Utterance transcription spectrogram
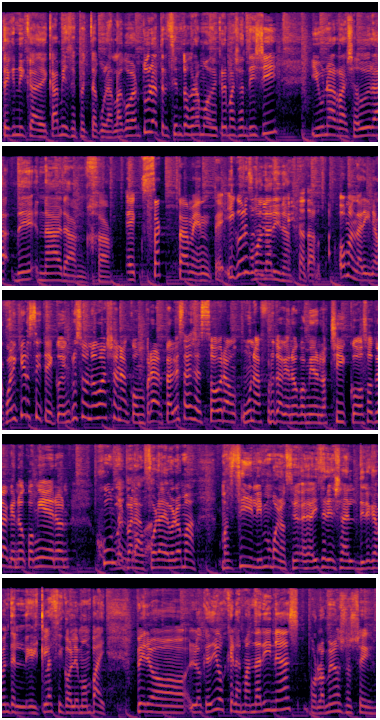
técnica de cambio es espectacular. La cobertura, 300 gramos de crema chantilly y una ralladura de naranja. Exactamente. Y con eso O mandarina. esta tarta. O mandarina. Cualquier cítrico. Incluso no vayan a comprar. Tal vez a veces sobra una fruta que no comieron los chicos, otra que no comieron. Junten Igual para todas. fuera de broma, más sí, limón, bueno, ahí sería ya el- directamente el, el clásico lemon pie. Pero lo que digo es que las mandarinas, por lo menos no sé,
